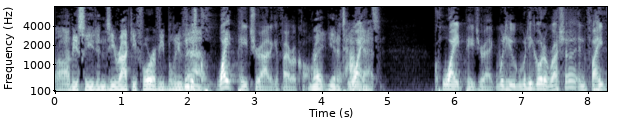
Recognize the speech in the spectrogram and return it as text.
obviously you didn't see Rocky Four if you believe He that. He was quite patriotic, if I recall. Right, he had a top quite, hat. Quite patriotic. Would he would he go to Russia and fight?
